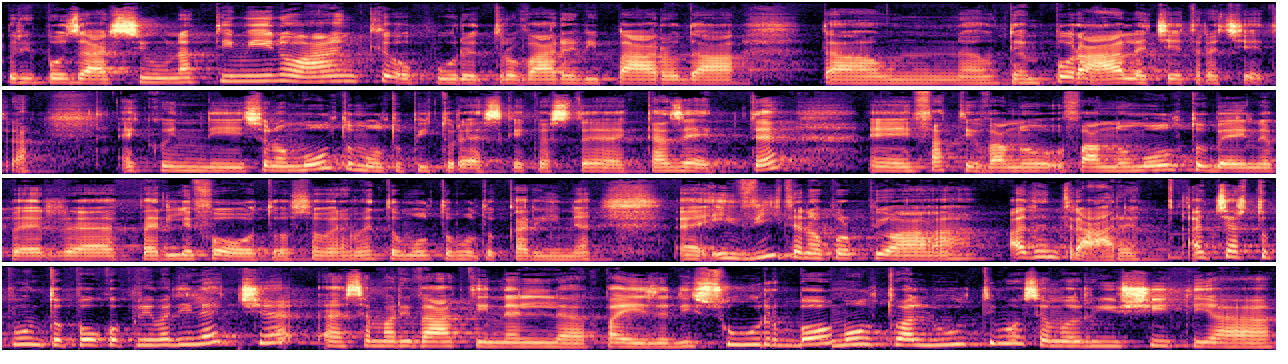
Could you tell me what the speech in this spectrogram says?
riposarsi un attimino anche oppure trovare riparo da, da un, un, temporale eccetera eccetera. E quindi sono molto molto pittoresche queste casette e infatti vanno, fanno molto bene per, per, le foto sono veramente molto molto carine. Eh, invitano proprio a, ad entrare. A un certo punto poco prima di Lecce eh, siamo arrivati nel paese di Surbo. Molto all'ultimo siamo riusciti a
